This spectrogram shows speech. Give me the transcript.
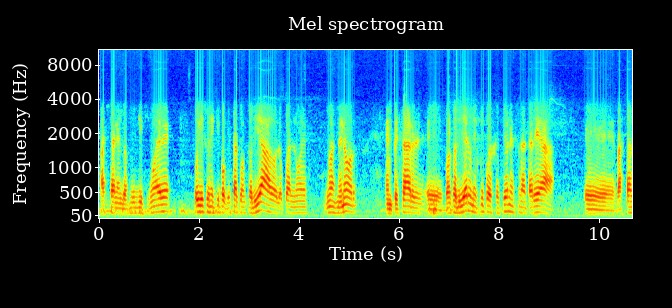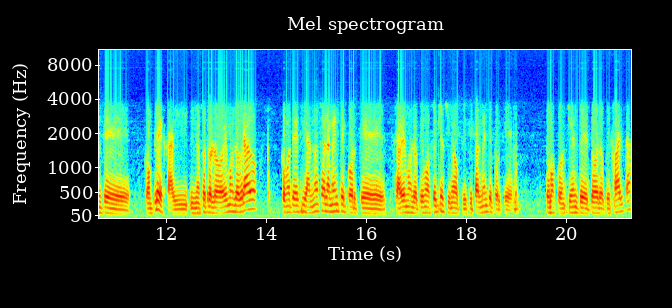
allá en el 2019, hoy es un equipo que está consolidado, lo cual no es, no es menor. Empezar, eh, consolidar un equipo de gestión es una tarea eh, bastante compleja y, y nosotros lo hemos logrado, como te decía, no solamente porque sabemos lo que hemos hecho, sino principalmente porque somos conscientes de todo lo que falta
